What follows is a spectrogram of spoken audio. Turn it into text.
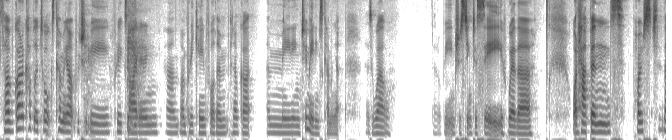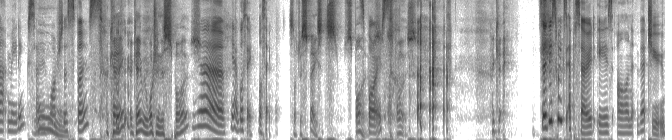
So I've got a couple of talks coming up, which will be pretty exciting. Um, I'm pretty keen for them, and I've got a meeting, two meetings coming up as well. That'll be interesting to see whether what happens post that meeting. So watch this space. Okay, okay. We're watching this Spose. Yeah, yeah. We'll see. We'll see. It's not just space; it's Spose. Spose. Spose. okay. So, this week's episode is on virtue,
